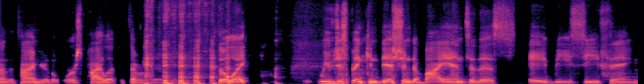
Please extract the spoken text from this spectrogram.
of the time, you're the worst pilot that's ever lived. so like we've just been conditioned to buy into this ABC thing.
